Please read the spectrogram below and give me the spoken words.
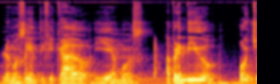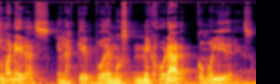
lo hemos identificado y hemos aprendido ocho maneras en las que podemos mejorar como líderes.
